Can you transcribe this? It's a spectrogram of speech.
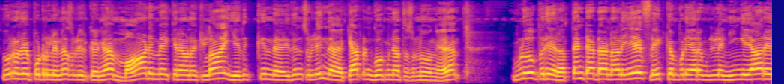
சூரரே போட்டரில் என்ன சொல்லியிருக்காங்க? மாடு மேய்க்கிறவனுக்கெல்லாம் எதுக்கு இந்த இதுன்னு சொல்லி இந்த கேப்டன் கோபிநாத்தை சொன்னவங்க இவ்வளோ பெரிய ரத்தன் டாட்டானாலேயே ஃப்ளைட் கம்பெனி ஆரம்பிக்கல நீங்கள் யார்?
